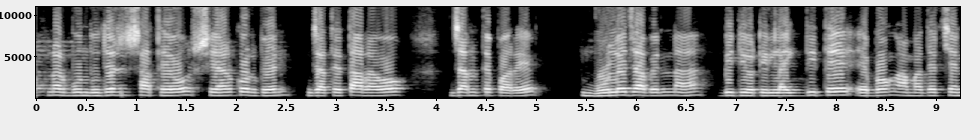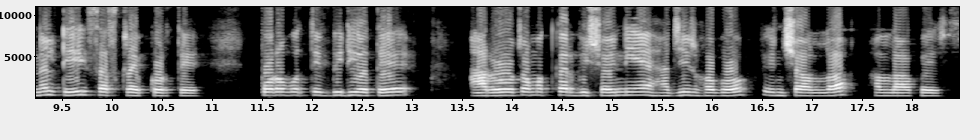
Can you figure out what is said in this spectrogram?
আপনার বন্ধুদের সাথেও শেয়ার করবেন, যাতে তারাও জানতে পারে ভুলে যাবেন না ভিডিওটি লাইক দিতে এবং আমাদের চ্যানেলটি সাবস্ক্রাইব করতে। পরবর্তী ভিডিওতে আরও চমৎকার বিষয় নিয়ে হাজির হব। ইনশাআল্লাহ। আল্লাহ হাফেজ।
